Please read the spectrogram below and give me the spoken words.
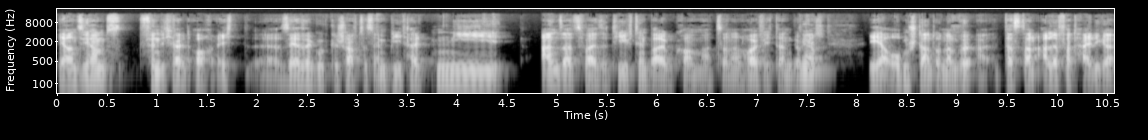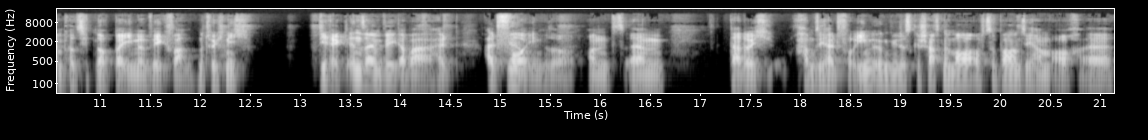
Ja, und sie haben es, finde ich, halt auch echt äh, sehr, sehr gut geschafft, dass Embiid halt nie ansatzweise tief den Ball bekommen hat, sondern häufig dann wirklich ja. eher oben stand und dann, dass dann alle Verteidiger im Prinzip noch bei ihm im Weg waren. Natürlich nicht direkt in seinem Weg, aber halt, halt vor ja. ihm so. Und ähm, dadurch haben sie halt vor ihm irgendwie das geschafft, eine Mauer aufzubauen. Sie haben auch, äh,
